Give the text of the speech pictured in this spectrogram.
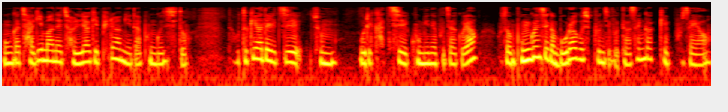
뭔가 자기만의 전략이 필요합니다. 봉근 씨도. 어떻게 해야 될지 좀 우리 같이 고민해 보자고요. 우선 봉근 씨가 뭘 하고 싶은지부터 생각해 보세요.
